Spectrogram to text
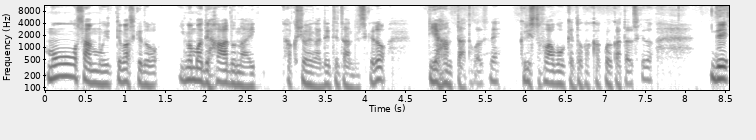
モーさんも言ってますけど今までハードなアクション映画出てたんですけどディアハンターとかですね。クリストファー・冒険とかかっこよかったですけど。で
